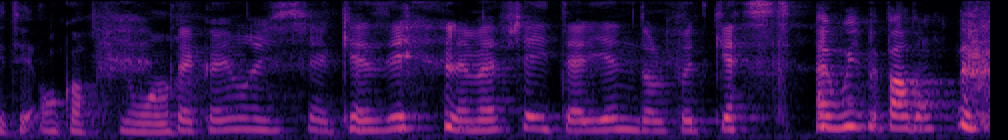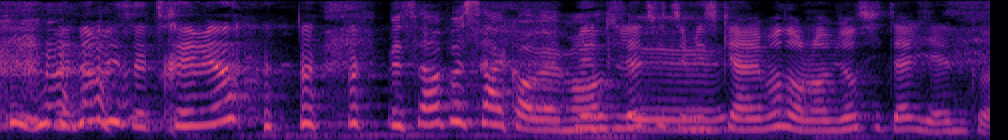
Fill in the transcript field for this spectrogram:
était encore plus loin. T'as quand même réussi à caser la mafia italienne dans le podcast. Ah oui, mais pardon, Mais non, mais c'est très bien. mais c'est un peu ça quand même. Mais hein, là, tu t'es mise carrément dans l'ambiance italienne, quoi.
